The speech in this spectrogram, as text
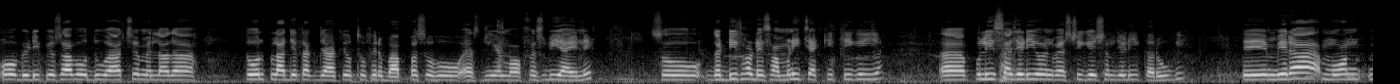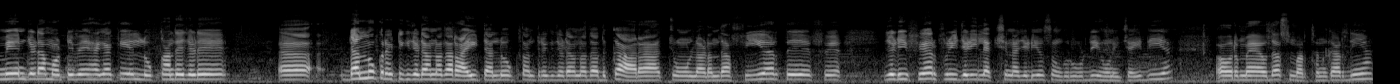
ਉਹ ਬੀਡੀਪੀਓ ਸਾਹਿਬ ਉਦੋਂ ਬਾਅਦ ਚ ਮੇਲਾ ਦਾ ਟੋਲ ਪਲਾਜ਼ੇ ਤੱਕ ਜਾ ਕੇ ਉੱਥੋਂ ਫਿਰ ਵਾਪਸ ਉਹ ਐਸਡੀਐਮ ਆਫਿਸ ਵੀ ਆਏ ਨੇ। ਸੋ ਗੱਡੀ ਤੁਹਾਡੇ ਸਾਹਮਣੇ ਚੈੱਕ ਕੀਤੀ ਗਈ ਆ। ਪੁਲਿਸ ਆ ਜਿਹੜੀ ਉਹ ਇਨਵੈਸਟੀਗੇਸ਼ਨ ਜਿਹੜੀ ਕਰੂਗੀ। ਤੇ ਮੇਰਾ ਮੇਨ ਜਿਹੜਾ ਮੋਟਿਵ ਇਹ ਹੈਗਾ ਕਿ ਲੋਕਾਂ ਦੇ ਜਿਹੜੇ ਡੈਮੋਕ੍ਰੈਟਿਕ ਜਿਹੜਾ ਉਹਨਾਂ ਦਾ ਰਾਈਟ ਆ, ਲੋਕਤੰਤਰਿਕ ਜਿਹੜਾ ਉਹਨਾਂ ਦਾ ਅਧਿਕਾਰ ਆ, ਚੋਣ ਲੜਨ ਦਾ ਫੇਅਰ ਤੇ ਫਿਰ ਜਿਹੜੀ ਫੇਅਰ ਫਰੀ ਜਿਹੜੀ ਇਲੈਕਸ਼ਨ ਆ, ਜਿਹੜੀ ਉਹ ਸੰਗਰੂਰ ਦੀ ਹੋਣੀ ਚਾਹੀਦੀ ਹੈ ਔਰ ਮੈਂ ਉਹਦਾ ਸਮਰਥਨ ਕਰਦੀ ਆ।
